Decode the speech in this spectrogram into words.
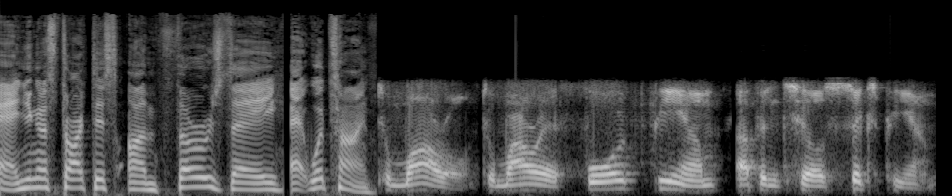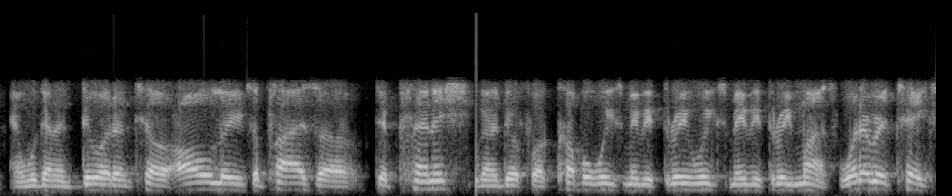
And you're going to start this on Thursday at what time? Tomorrow. Tomorrow at 4 p.m. up until 6 p.m. And we're going to do it until all the supplies are replenished. We're going to do it for a couple weeks, maybe three weeks, maybe three months. Whatever it takes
